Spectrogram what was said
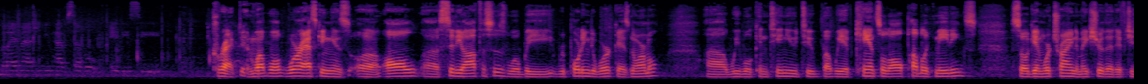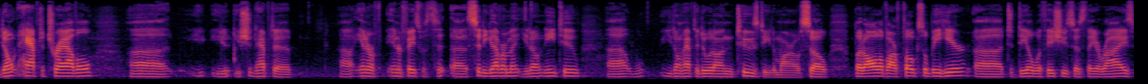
but I imagine you have several ABC. Correct, and what we'll- we're asking is uh, all uh, city offices will be reporting to work as normal. Uh, We will continue to, but we have canceled all public meetings. So again, we're trying to make sure that if you don't have to travel, uh, you- you shouldn't have to uh, inter- interface with city government, you don't need to. Uh, You don't have to do it on Tuesday tomorrow. So, but all of our folks will be here uh, to deal with issues as they arise,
